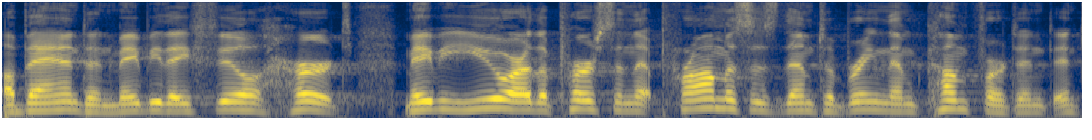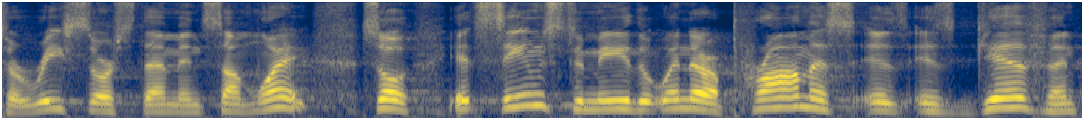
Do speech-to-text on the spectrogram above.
abandoned. Maybe they feel hurt. Maybe you are the person that promises them to bring them comfort and, and to resource them in some way. So it seems to me that when a promise is, is given,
